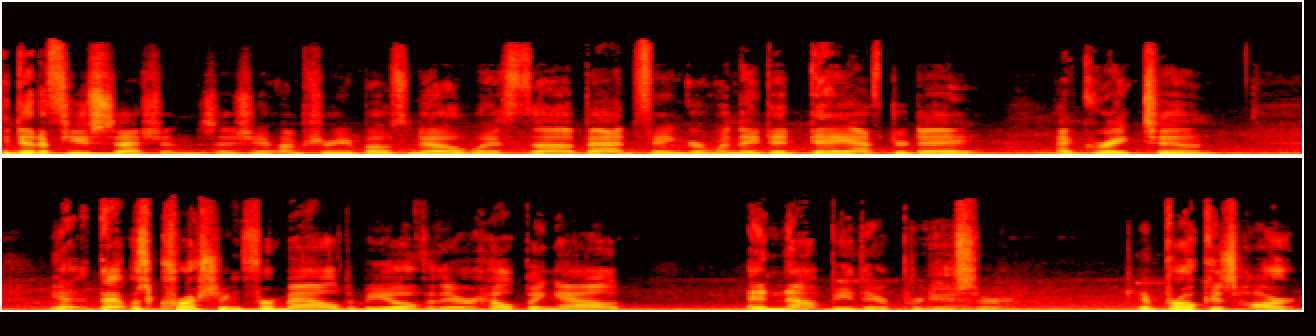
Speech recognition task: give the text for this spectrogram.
He did a few sessions, as you, I'm sure you both know, with uh, Badfinger when they did Day After Day at Great Tune. Yeah, that was crushing for Mal to be over there helping out and not be their producer. It broke his heart.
